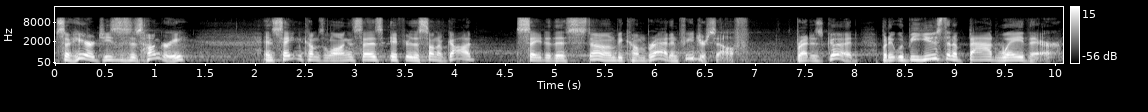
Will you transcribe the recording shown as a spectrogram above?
So here, Jesus is hungry, and Satan comes along and says, If you're the Son of God, say to this stone, become bread and feed yourself. Bread is good, but it would be used in a bad way there.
